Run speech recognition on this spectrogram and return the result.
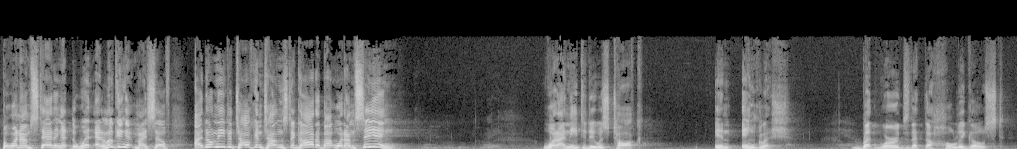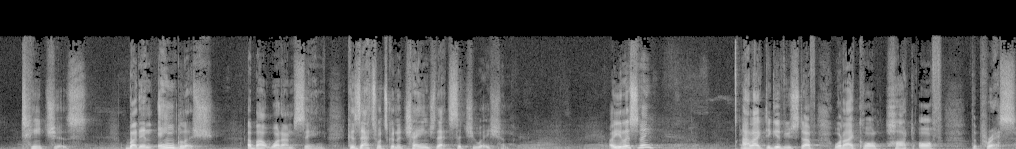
But when I'm standing at the wit and looking at myself, I don't need to talk in tongues to God about what I'm seeing. What I need to do is talk in English, but words that the Holy Ghost teaches, but in English about what I'm seeing, because that's what's going to change that situation. Are you listening? I like to give you stuff what I call hot off the press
